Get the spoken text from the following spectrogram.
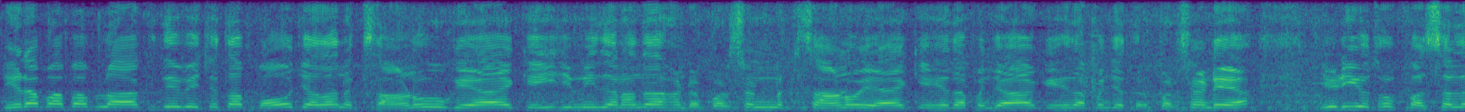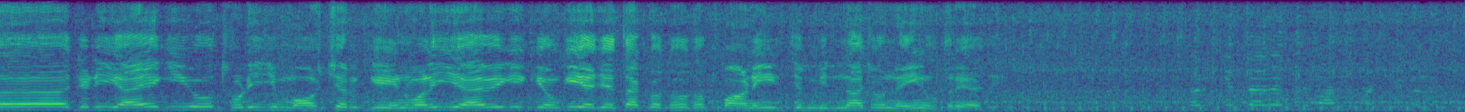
ਡੇਰਾ ਬਾਬਾ ਬਲਾਕ ਦੇ ਵਿੱਚ ਤਾਂ ਬਹੁਤ ਜ਼ਿਆਦਾ ਨੁਕਸਾਨ ਹੋ ਗਿਆ ਹੈ। ਕਈ ਜ਼ਮੀਂਦਾਰਾਂ ਦਾ 100% ਨੁਕਸਾਨ ਹੋਇਆ ਹੈ। ਕਿਸੇ ਦਾ 50 ਕਿਸੇ ਦਾ 75% ਆ। ਜਿਹੜੀ ਉਥੋਂ ਫਸਲ ਜਿਹੜੀ ਆਏਗੀ ਉਹ ਥੋੜੀ ਜਿਹੀ ਮੌਇਸਚਰ ਗੇਨ ਵਾਲੀ ਆਵੇਗੀ ਕਿਉਂਕਿ ਅਜੇ ਤੱਕ ਉਥੋਂ ਪਾਣੀ ਜ਼ਮੀਨਾਂ 'ਚੋਂ ਨਹੀਂ ਉਤਰਿਆ ਜੀ। ਸਰ ਕਿੱਦਾਂ ਦੇ ਪ੍ਰਬੰਧ ਮੰਡੀ ਵੱਲੋਂ?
